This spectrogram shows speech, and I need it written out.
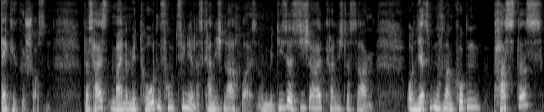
Decke geschossen. Das heißt, meine Methoden funktionieren, das kann ich nachweisen. Und mit dieser Sicherheit kann ich das sagen. Und jetzt muss man gucken, passt das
